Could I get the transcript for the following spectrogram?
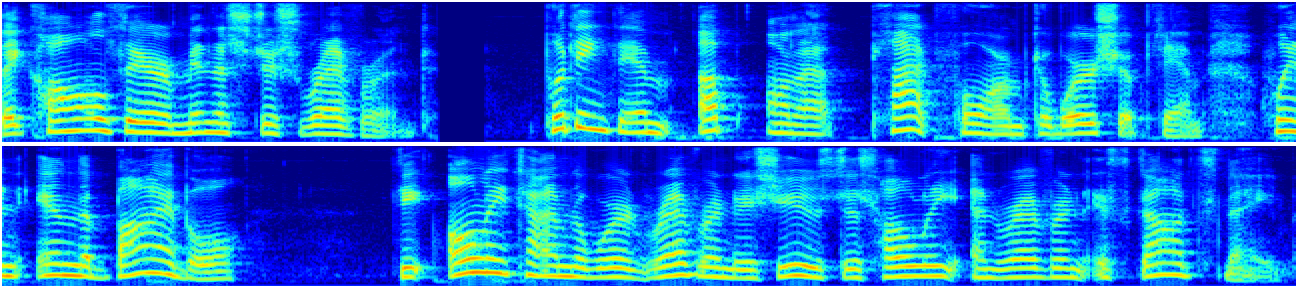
They call their ministers reverend, putting them up on a platform to worship them, when in the Bible, the only time the word reverend is used is holy and reverend is God's name.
